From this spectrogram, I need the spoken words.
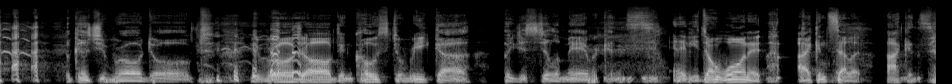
because you raw dogged. You raw dogged in Costa Rica, but you're still Americans. And if you don't want it, I can sell it. I can say,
